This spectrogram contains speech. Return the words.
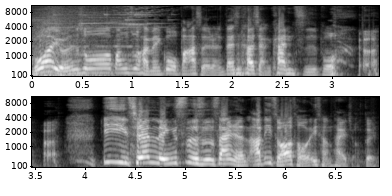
国外有人说帮助还没过八十人，但是他想看直播，一千零四十三人。阿迪走到头，一场太久。对，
